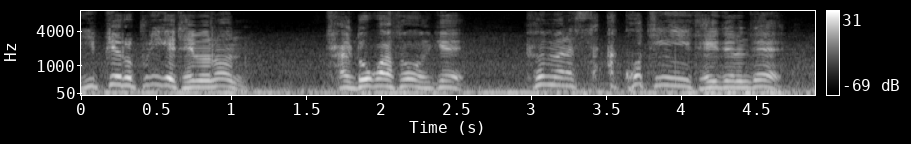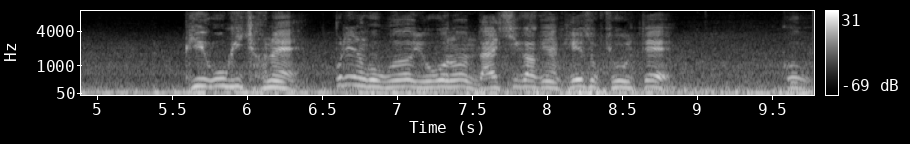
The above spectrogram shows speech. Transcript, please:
잎제를 뿌리게 되면은 잘 녹아서 이게 표면에 싹 코팅이 돼야 되는데 비 오기 전에 뿌리는 거고요 요거는 날씨가 그냥 계속 좋을 때 그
